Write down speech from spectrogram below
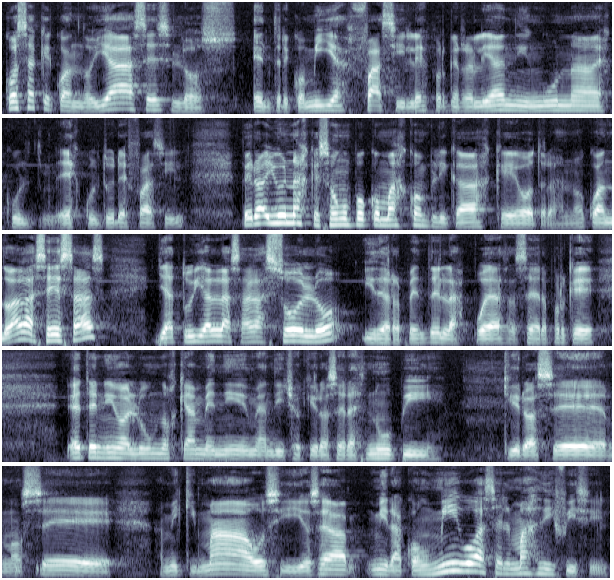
Cosa que cuando ya haces los, entre comillas, fáciles, porque en realidad ninguna escultura es fácil, pero hay unas que son un poco más complicadas que otras, ¿no? Cuando hagas esas, ya tú ya las hagas solo y de repente las puedas hacer, porque he tenido alumnos que han venido y me han dicho quiero hacer a Snoopy, quiero hacer, no sé, a Mickey Mouse, y o sea, mira, conmigo hace el más difícil.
